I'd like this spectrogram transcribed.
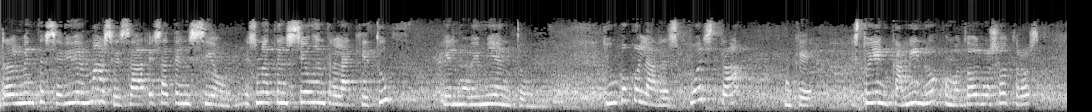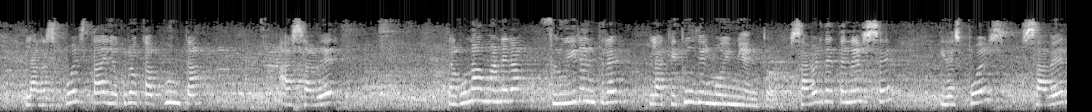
realmente se vive más esa, esa tensión, es una tensión entre la quietud y el movimiento. Y un poco la respuesta, aunque estoy en camino, como todos vosotros, la respuesta yo creo que apunta a saber, de alguna manera, fluir entre la quietud y el movimiento, saber detenerse y después saber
